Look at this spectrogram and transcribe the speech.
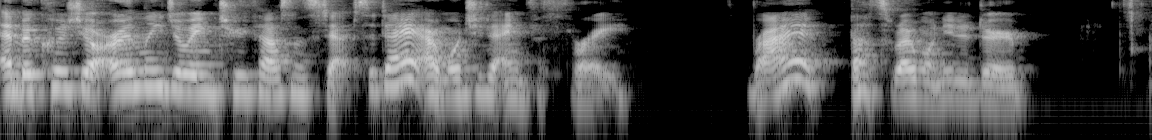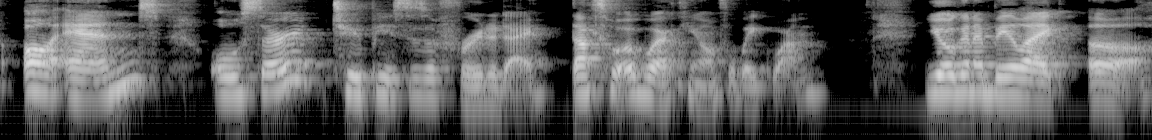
And because you're only doing 2,000 steps a day, I want you to aim for three, right? That's what I want you to do. Oh, and also two pieces of fruit a day. That's what we're working on for week one. You're going to be like, ugh,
